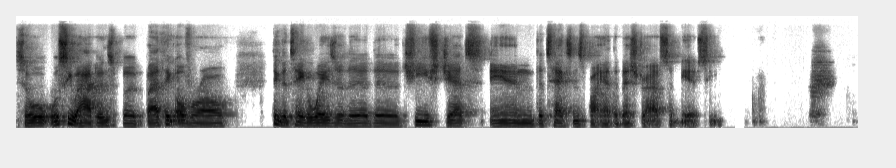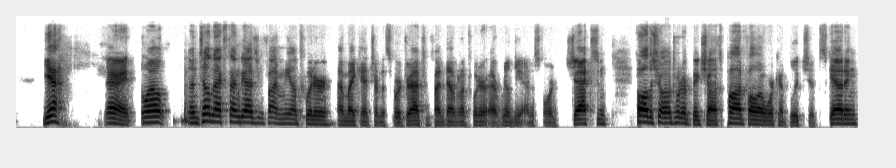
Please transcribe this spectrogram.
So we'll, we'll see what happens. But but I think overall, Think the takeaways are the the Chiefs, Jets, and the Texans probably had the best drafts in the AFC. Yeah. All right. Well, until next time, guys, you can find me on Twitter at Mike H underscore draft. You can find Devin on Twitter at real D underscore Jackson. Follow the show on Twitter, Big Shots Pod. Follow our work at Blue Chip Scouting.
